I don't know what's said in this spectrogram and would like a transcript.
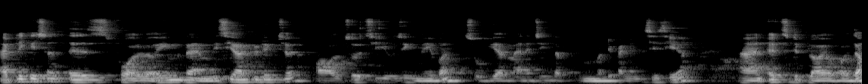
Application is following the MVC architecture. Also, it's using Maven. So we are managing the dependencies here and it's deployed over the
